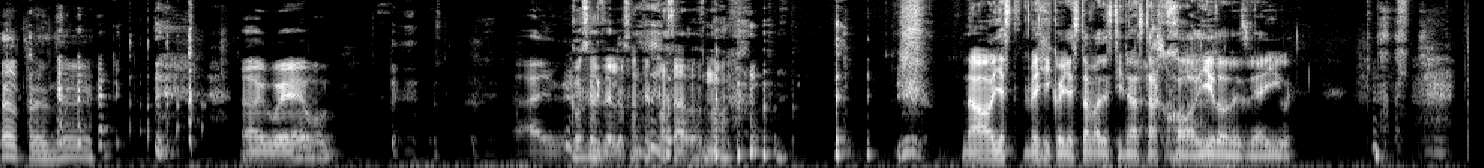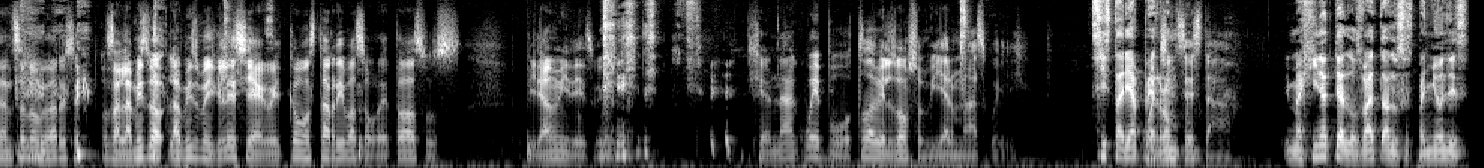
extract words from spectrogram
El pendejo. A huevo. Cosas de los antepasados, ¿no? No, ya México ya estaba destinado a estar jodido desde ahí, güey. Tan solo me da risa. O sea, la misma, la misma iglesia, güey. Cómo está arriba sobre todas sus pirámides, güey. Dijeron, ah, huevo, todavía los vamos a humillar más, güey. Sí estaría perrón. Esta. Imagínate a los a los españoles.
